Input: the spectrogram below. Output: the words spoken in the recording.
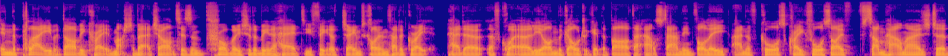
in the play, but Derby created much the better chances and probably should have been ahead. You think of James Collins had a great header of quite early on. The Goldrick hit the bar, that outstanding volley. And of course, Craig Forsyth somehow managed to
